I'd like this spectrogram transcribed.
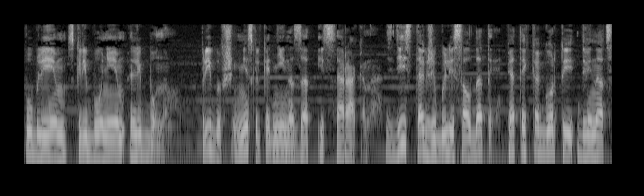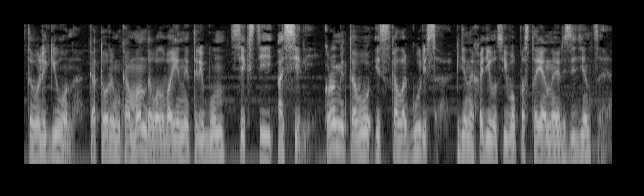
Публием Скрибонием Либоном прибывшим несколько дней назад из Саракана. Здесь также были солдаты 5-й когорты 12-го легиона, которым командовал военный трибун Секстий Оселий. Кроме того, из Калагуриса, где находилась его постоянная резиденция,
